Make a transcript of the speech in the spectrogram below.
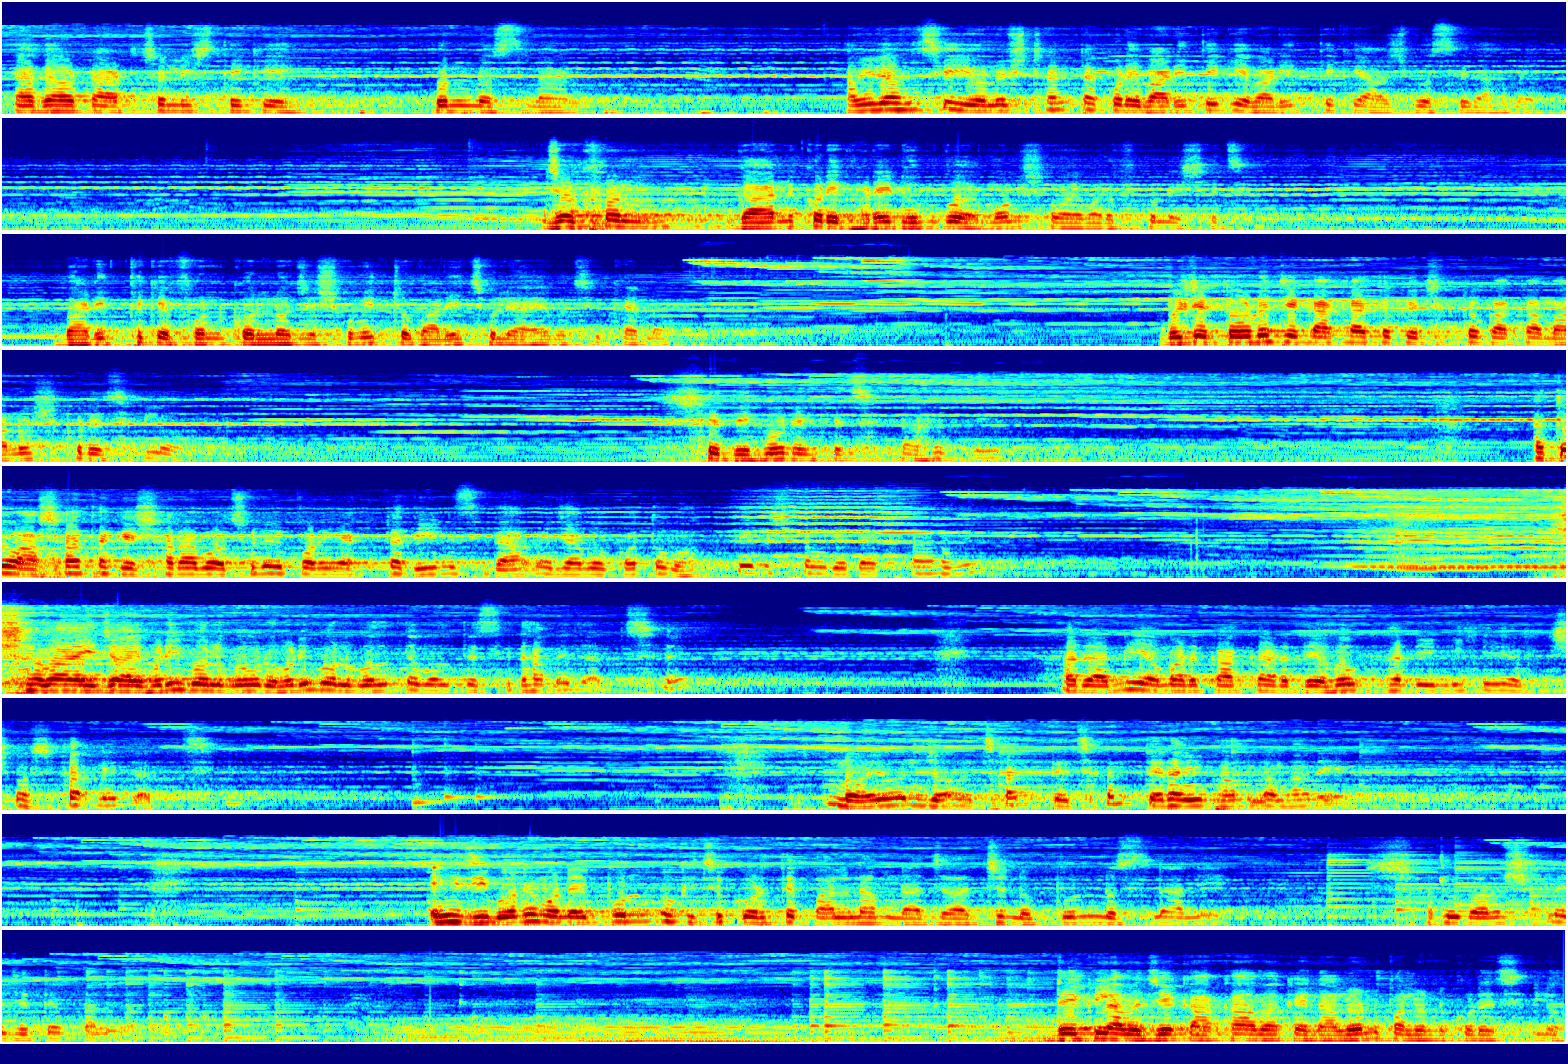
এগারোটা আটচল্লিশ থেকে পুণ্য স্নান। আমি ভাবছি এই অনুষ্ঠানটা করে বাড়িতে গিয়ে বাড়ির থেকে আসব সিধামে যখন গান করে ঘরে ঢুকবো, এমন সময় আমার ফোন এসেছে। বাড়ির থেকে ফোন করল যে, সুমিত্র বাড়ি চলে আয়। বলছি, কেন? বলছে, তোর যে কাকা, তোকে ছোট কাকা মানুষ করেছিল, সে দেহ রেখেছে। আর। এত আশা থাকে সারা বছরের পরে একটা দিন শ্রীরামে যাব, কত ভক্তের সঙ্গে দেখা হবে। সবাই জয় হরি বল গৌর হরি বল বলতে বলতে শ্রীধামে যাচ্ছে। আর আমি আমার কাকার দেহখানি নিয়ে শ্মশানে যাচ্ছি। নয়ন জল ছাড়তে ছাড়তে আমি ভাবলাম, আরে, এই জীবনে মনে পুণ্য কিছু করতে পারলাম না, যার জন্য পূর্ণ স্নানে সাধু দর্শনে যেতে পারলাম দেখলাম যে কাকা আমাকে লালন পালন করেছিল।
